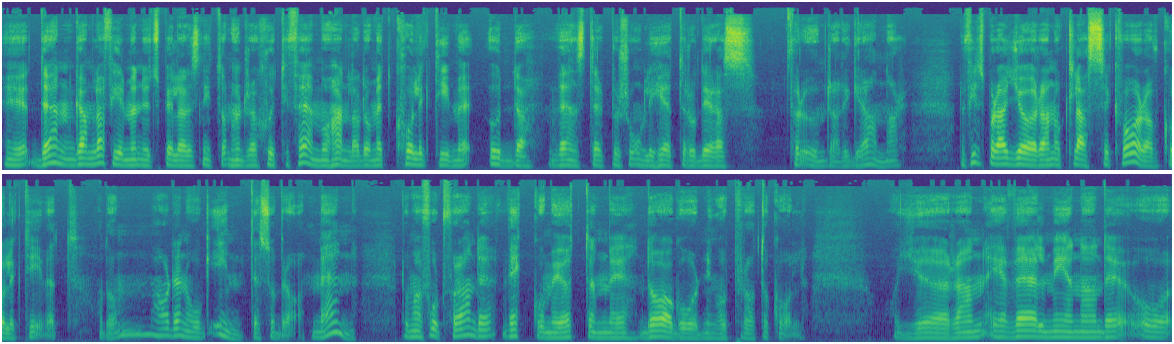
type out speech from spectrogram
Eh, den gamla filmen utspelades 1975 och handlade om ett kollektiv med udda vänsterpersonligheter och deras förundrade grannar. Nu finns bara Göran och Klasse kvar av kollektivet och de har det nog inte så bra. Men de har fortfarande veckomöten med dagordning och protokoll. Och Göran är välmenande och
